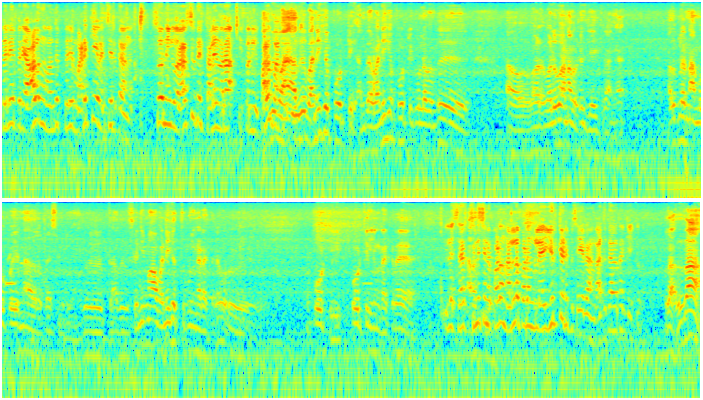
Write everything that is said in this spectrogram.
பெரிய பெரிய ஆளுங்க வந்து பெரிய மடக்கியே வச்சிருக்காங்க. ஸோ நீங்க ஒரு அரசியல் கட்சி தலைவரா இப்போ நீங்க படம் அது வணிக போட்டி. அந்த வணிக போட்டிக்குள்ள வந்து வலுவானவர்கள் ஜெயிக்கிறாங்க. அதுக்குள்ள நாம போய் என்ன அதில் பேச முடியும்? அது அது சினிமா வணிகத்துக்குள் நடக்கிற ஒரு போட்டி போட்டியில் நடக்கிற இல்ல சார் சின்ன சின்ன படம் நல்ல படங்களை இருட்டடிப்பு செய்யறாங்க அதுக்காக தான் கேட்குறோம் இல்லை அதுதான்.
